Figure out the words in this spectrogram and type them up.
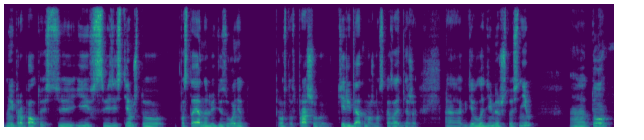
ну и пропал. То есть, и в связи с тем, что постоянно люди звонят, просто спрашивают, те ребят, можно сказать, даже, Э, где Владимир, что с ним, э, то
